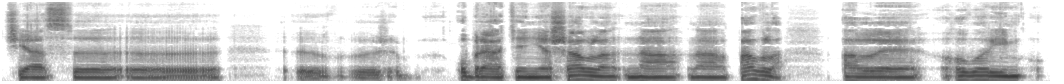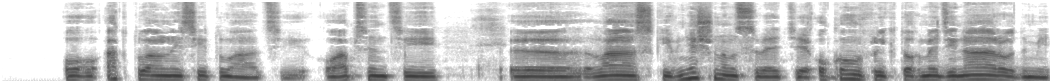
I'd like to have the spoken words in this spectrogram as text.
čias obrátenia Šavla na, na Pavla, ale hovorím o aktuálnej situácii, o absencii e, lásky v dnešnom svete, o konfliktoch medzi národmi.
